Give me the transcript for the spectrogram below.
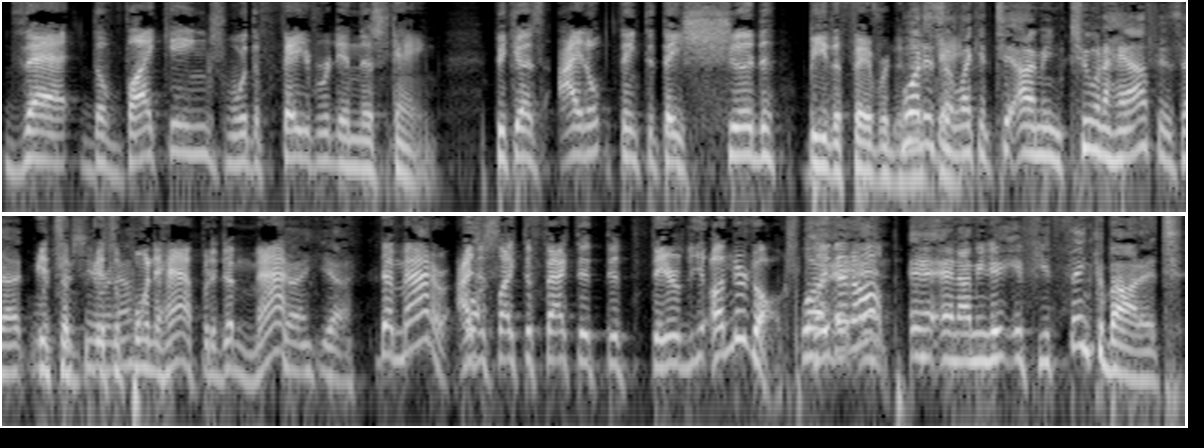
that the Vikings were the favorite in this game because I don't think that they should be the favorite in What is it like? A t- I mean, two and a half? Is that what it's you're a it's right a now? point and a half, but it doesn't matter. Okay, yeah. It doesn't matter. I just like the fact that, that they're the underdogs. Play that and, up. And, and I mean, if you think about it,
